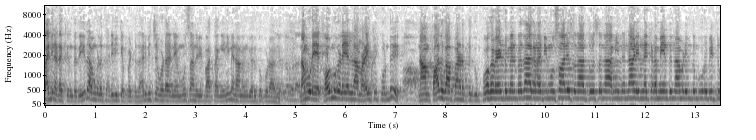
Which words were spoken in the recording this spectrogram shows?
சதி நடக்கின்றது. இது அவங்களுக்கு அறிவிக்கப்பட்டது. அறிவிச்ச உடனே மூசா நபி பார்த்தாங்க இனிமே நாம் இங்கு இருக்கக்கூடாது. நம்முடைய கவுமுகளை எல்லாம் அழைத்துக் கொண்டு நாம் பாதுகாப்பான இடத்துக்கு போக வேண்டும் என்பதாக நபி மூசா அலி சலாத்து வசலாம் இந்த நாள் என்ன கிழமை என்று நாம் இந்த ஊர் விட்டு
